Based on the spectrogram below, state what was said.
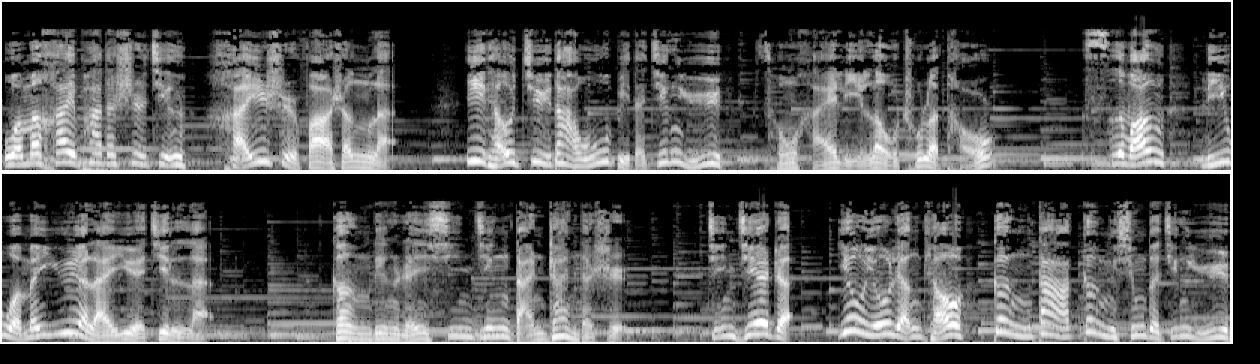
我们害怕的事情还是发生了，一条巨大无比的鲸鱼从海里露出了头，死亡离我们越来越近了。更令人心惊胆战的是，紧接着。又有两条更大更凶的鲸鱼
